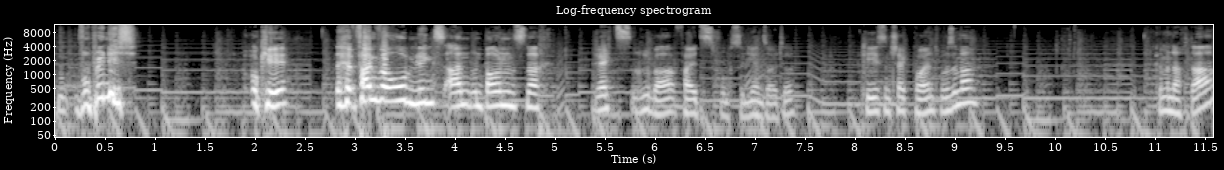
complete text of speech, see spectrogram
Wo, wo bin ich? Okay. Fangen wir oben links an und bauen uns nach rechts rüber, falls es funktionieren sollte. Okay, ist ein Checkpoint. Wo sind wir? Können wir nach da?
